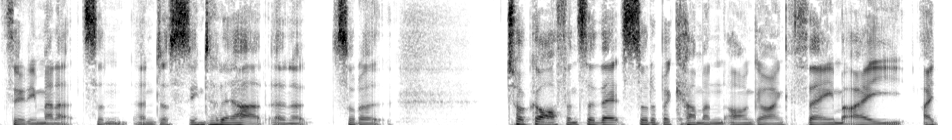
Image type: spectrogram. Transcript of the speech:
thirty minutes and and just sent it out, and it sort of took off, and so that's sort of become an ongoing theme. I I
